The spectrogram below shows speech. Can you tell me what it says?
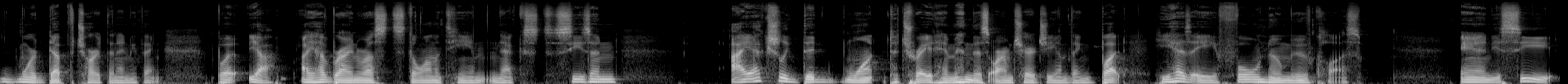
more depth chart than anything. But yeah, I have Bryan Rust still on the team next season. I actually did want to trade him in this armchair GM thing, but he has a full no move clause. And you see,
